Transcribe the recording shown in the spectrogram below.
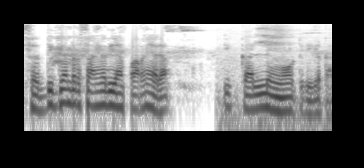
ശ്രദ്ധിക്കേണ്ട ഒരു സംഗതി ഞാൻ പറഞ്ഞുതരാം. ഈ കല്ല് ഇങ്ങോട്ടിരിക്കട്ടെ.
